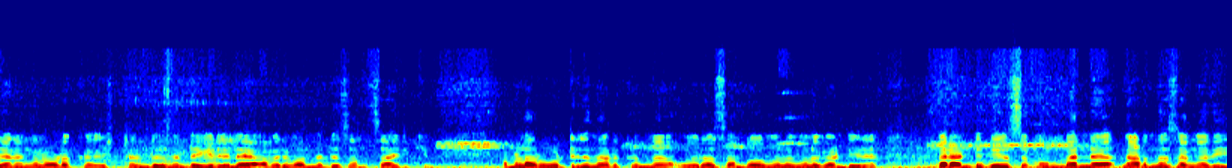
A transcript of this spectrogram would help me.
ജനങ്ങളോടൊക്കെ ഇഷ്ടമുണ്ട് എന്നുണ്ടെങ്കിൽ അല്ലേ? അവർ വന്നിട്ട് സംസാരിക്കും. നമ്മളെ റോട്ടിൽ നടക്കുന്ന ഓരോ സംഭവങ്ങളും നിങ്ങൾ കണ്ടില്ലേ? ഇപ്പം രണ്ട് ദിവസം മുമ്പ് തന്നെ നടന്ന സംഗതി.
